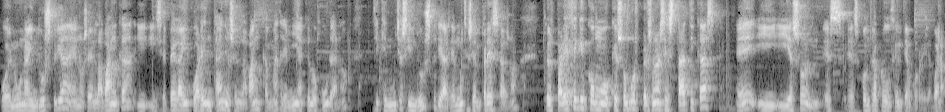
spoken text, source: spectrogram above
o en una industria, no sé, en la banca y, y, se pega ahí 40 años en la banca. Madre mía, qué locura, ¿no? que hay muchas industrias, hay muchas empresas, ¿no? Entonces parece que como que somos personas estáticas ¿eh? y, eso es, contraproducente y aburrido. Bueno,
